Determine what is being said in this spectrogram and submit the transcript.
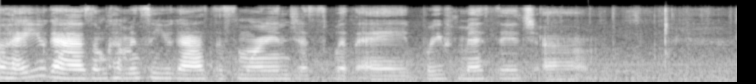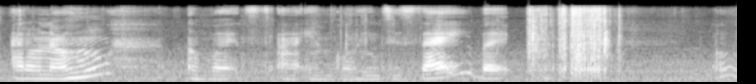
So hey you guys, I'm coming to you guys this morning just with a brief message. Um, I don't know what I am going to say, but oh,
